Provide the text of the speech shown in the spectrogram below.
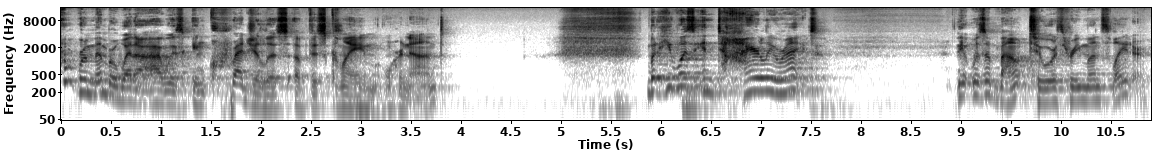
I don't remember whether I was incredulous of this claim or not. But he was entirely right. It was about two or three months later.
